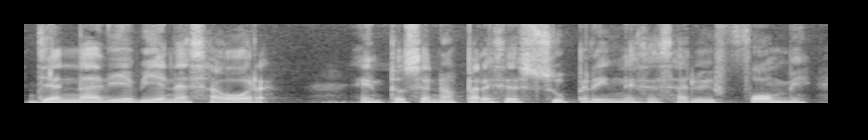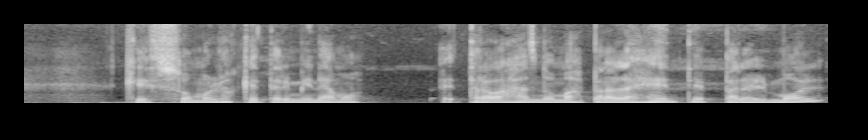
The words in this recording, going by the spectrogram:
ya nadie viene a esa hora. Entonces nos parece súper innecesario y fome que somos los que terminamos eh, trabajando más para la gente, para el mall,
